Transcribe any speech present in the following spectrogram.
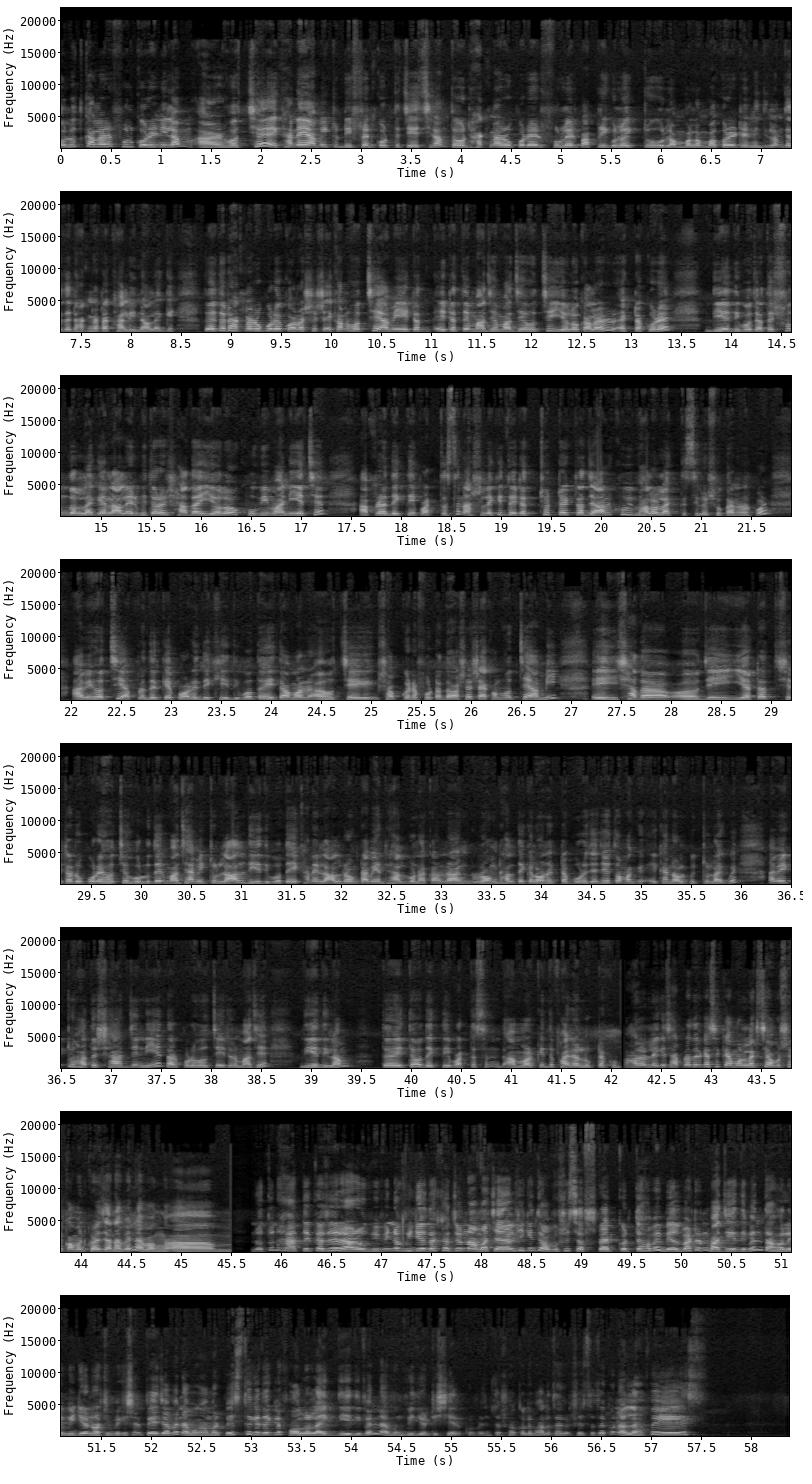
হলুদ কালারের ফুল করে নিলাম। আর হচ্ছে এখানে আমি একটু ডিফারেন্ট করতে চেয়েছিলাম। তো ঢাকনার উপরের ফুলের পাপড়িগুলো একটু লম্বা লম্বা করে টেনে দিলাম যাতে ঢাকনাটা খালি না লাগে। তো এই তো ঢাকনার উপরে করা শেষ। এখন হচ্ছে আমি এটা, এটাতে মাঝে মাঝে হচ্ছে ইয়েলো কালার একটা করে দিয়ে দিব যাতে সুন্দর লাগে। লালের ভিতরে সাদা ইয়েলো খুবই মানিয়েছে। আপনারা দেখতেই পারতেছেন। আসলে কিন্তু এটা ছোট্ট একটা জার, খুবই ভালো লাগতেছিল শুকানোর পর। আমি হচ্ছে আপনাদেরকে পরে দেখিয়ে দিব। তো এই তো আমার হচ্ছে সব কটা ফোটা দেওয়া শেষ। এখন হচ্ছে আমি এই সাদা যে ইয়েটা, সেটার উপরে হচ্ছে হলুদের মাঝে আমি একটু লাল দিয়ে দিব, তো এখানে লাল রংটা আমি ঢালবো না, কারণ রং ঢালতে গেলে অনেকটা পড়ে যায়। যেহেতু আমাকে এখানে অল্প একটু লাগবে, আমি একটু হাতের সাহায্যে নিয়ে তারপরে হচ্ছে এটার মাঝে দিয়ে দিলাম। তো এই তো দেখতেই পারতেছেন, আমার কিন্তু ফাইনাল লুকটা খুব ভালো লেগেছে। আপনাদের কাছে কেমন লাগছে অবশ্যই কমেন্ট করে জানাবেন এবং নতুন হাতের কাজের আরও বিভিন্ন ভিডিও দেখার জন্য আমার চ্যানেলটি কিন্তু অবশ্যই সাবস্ক্রাইব করতে হবে বেল বাটন বাজিয়ে দিবেন, তাহলে ভিডিও নোটিফিকেশন পেয়ে যাবেন এবং আমার পেজ থেকে দেখলে ফলো লাইক দিয়ে দিবেন এবং ভিডিওটি শেয়ার করবেন। তো সকলে ভালো থাকুন, সুস্থ থাকুন, আল্লাহ হাফেজ!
